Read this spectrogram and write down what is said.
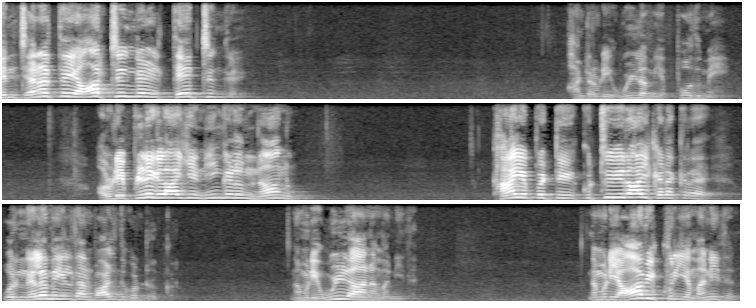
என் ஜனத்தை ஆற்றுங்கள் தேற்றுங்கள். ஆண்டவருடைய உள்ளம் எப்போதுமே அவருடைய பிள்ளைகளாகிய நீங்களும் நானும் காயப்பட்டு குற்றுயிராய் கிடக்கிற ஒரு நிலைமையில் தான் வாழ்ந்து கொண்டிருக்கிறோம். நம்முடைய உள்ளான மனிதன் நம்முடைய ஆவிக்குரிய மனிதன்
